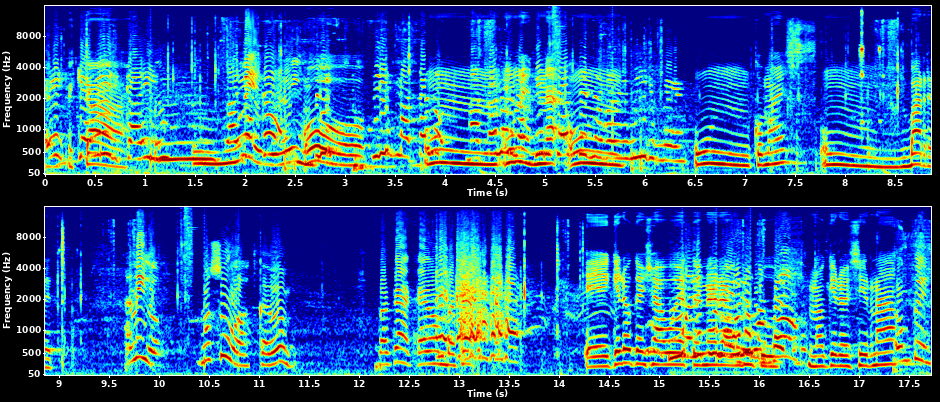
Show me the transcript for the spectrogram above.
Es que está. caí, caí, Un caí medio acá. ahí. Oh, Please, matalo, un, un, un, ¿cómo es? Un Barret. Amigo, no subas, cagón. Pa' acá, cagón, pa' acá. Eh, creo que ya voy a tener a Brutus. No quiero decir nada. Rompe.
